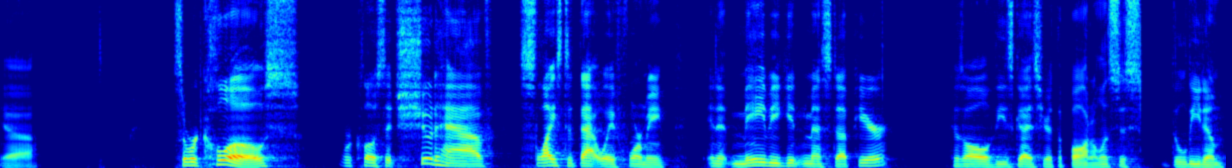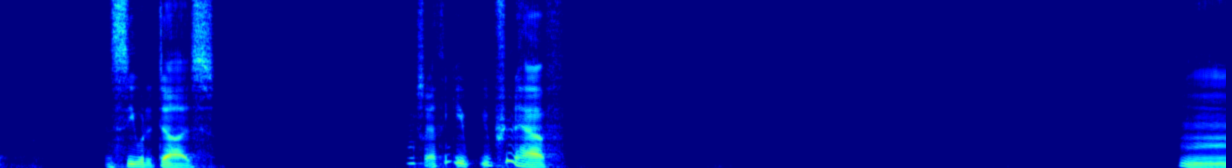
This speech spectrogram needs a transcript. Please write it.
Yeah. So we're close. We're close. It should have sliced it that way for me. And it may be getting messed up here because all of these guys here at the bottom. Let's just delete them and see what it does. Actually, I think you, you should have Hmm.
